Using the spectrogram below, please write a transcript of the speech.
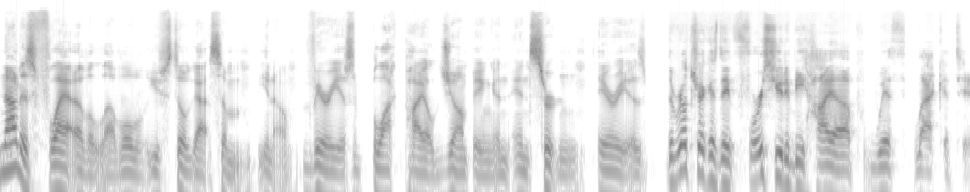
not as flat of a level. You've still got some, you know, various block pile jumping in, in certain areas. The real trick is they force you to be high up with Lakitu.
